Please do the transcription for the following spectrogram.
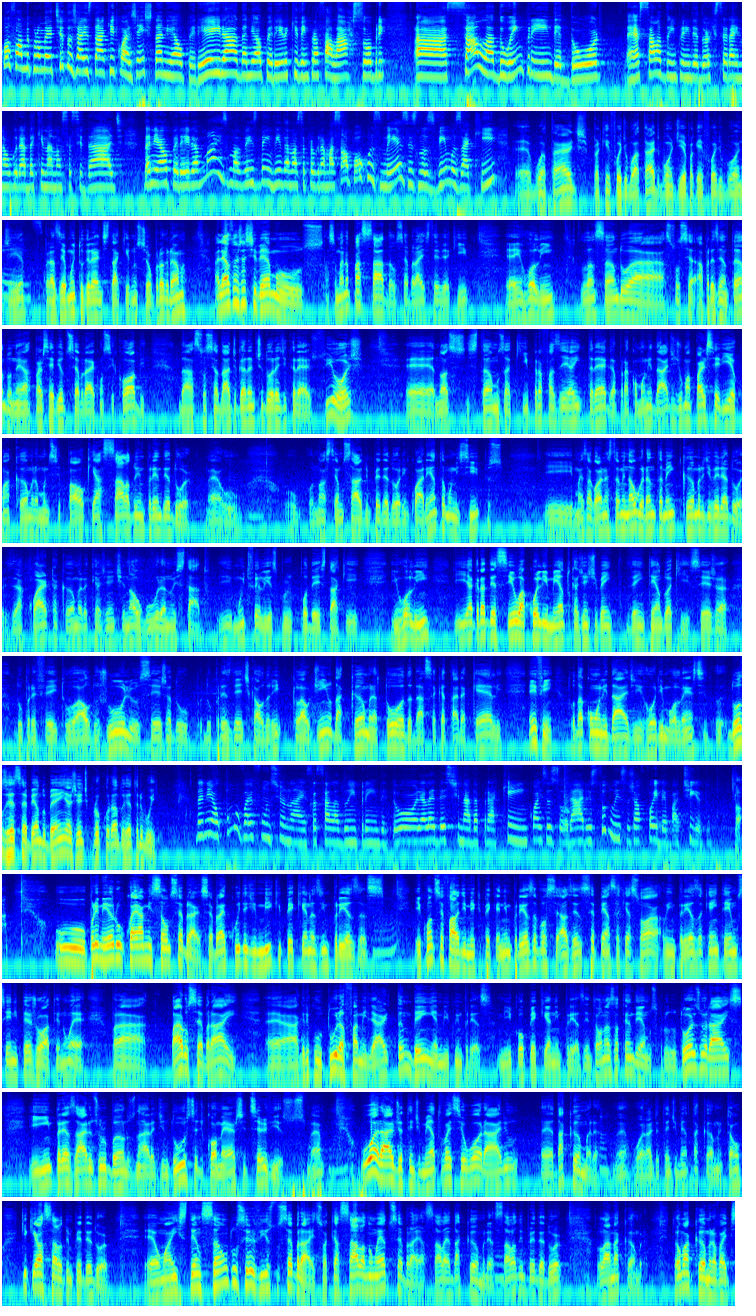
Conforme prometido, já está aqui com a gente Daniel Pereira. Daniel Pereira que vem para falar sobre a Sala do Empreendedor, né? Sala do Empreendedor que será inaugurada aqui na nossa cidade. Daniel Pereira, mais uma vez bem-vindo à nossa programação. Há poucos meses nos vimos aqui. É, boa tarde para quem for de boa tarde, bom dia para quem for de bom Isso. dia. Prazer muito grande estar aqui no seu programa. Aliás, nós já estivemos, a semana passada, o Sebrae esteve aqui é, em Rolim, lançando a, apresentando né, a parceria do Sebrae com o Cicobi da Sociedade Garantidora de Crédito. E hoje é, nós estamos aqui para fazer a entrega para a comunidade de uma parceria com a Câmara Municipal, que é a Sala do Empreendedor. Né? O, o, nós temos Sala do Empreendedor em 40 municípios, e, mas agora nós estamos inaugurando também Câmara de Vereadores. É a quarta Câmara que a gente inaugura no Estado. E muito feliz por poder estar aqui em Rolim e agradecer o acolhimento que a gente vem, vem tendo aqui, seja do prefeito Aldo Júlio, seja do, do presidente Claudinho, da Câmara toda, da secretária Kelly, enfim, toda a comunidade rorimolense, nos recebendo bem e a gente procurando retribuir. Daniel, como vai funcionar essa sala do empreendedor? Ela é destinada para quem? Quais os horários? Tudo isso já foi debatido? Tá. O primeiro, qual é a missão do Sebrae? O Sebrae cuida de micro e pequenas empresas. Uhum. E quando você fala de micro e pequena empresa, você, às vezes você pensa que é só a empresa quem tem um CNPJ, e não é. Pra, para o Sebrae, é, a agricultura familiar também é microempresa, micro ou pequena empresa. Então nós atendemos produtores rurais e empresários urbanos na área de indústria, de comércio e de serviços. Né? O horário de atendimento vai ser o horário é, da Câmara, uhum. né? o horário de atendimento da Câmara. Então, o que, que é a sala do empreendedor? É uma extensão do serviço do SEBRAE, só que a sala não é do SEBRAE, a sala é da Câmara, é a sala do empreendedor lá na Câmara. Então, a Câmara vai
